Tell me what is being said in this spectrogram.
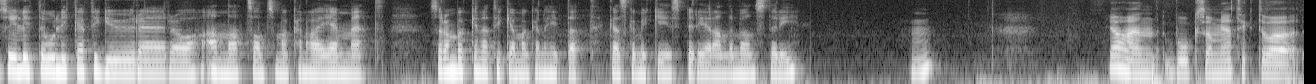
så är det lite olika figurer och annat sånt som man kan ha i hemmet. Så de böckerna tycker jag man kan ha hittat ganska mycket inspirerande mönster i. Mm. Jag har en bok som jag tyckte var,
